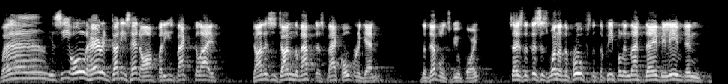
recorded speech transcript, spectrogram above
well, you see, old Herod cut his head off, but he's back to life. John, this is John the Baptist back over again. The devil's viewpoint says that this is one of the proofs that the people in that day believed in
